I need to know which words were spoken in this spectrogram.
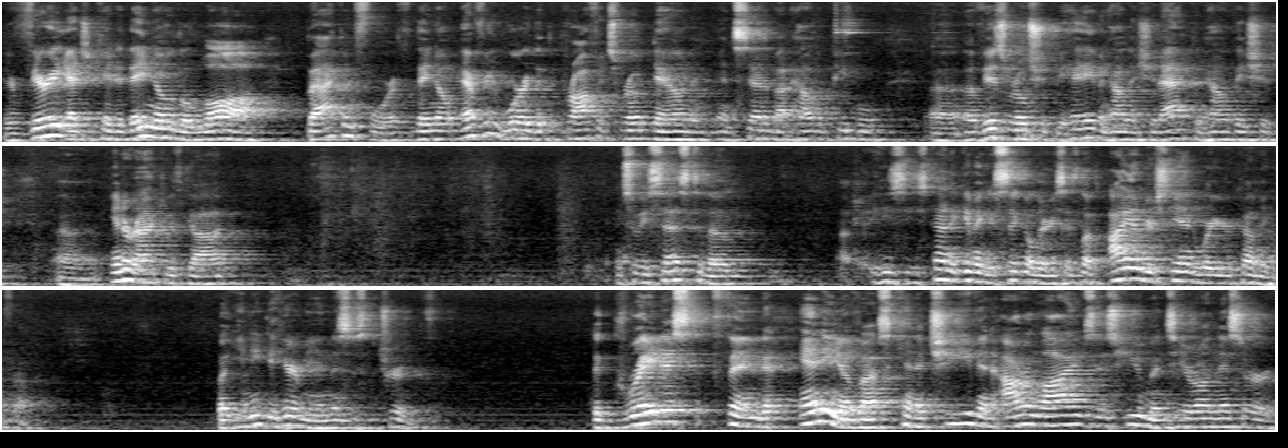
they're very educated, they know the law back and forth, they know every word that the prophets wrote down and, and said about how the people uh, of Israel should behave and how they should act and how they should uh, interact with God. And so he says to them, uh, he's, he's kind of giving a signal there. He says, Look, I understand where you're coming from, but you need to hear me, and this is the truth. The greatest thing that any of us can achieve in our lives as humans here on this earth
